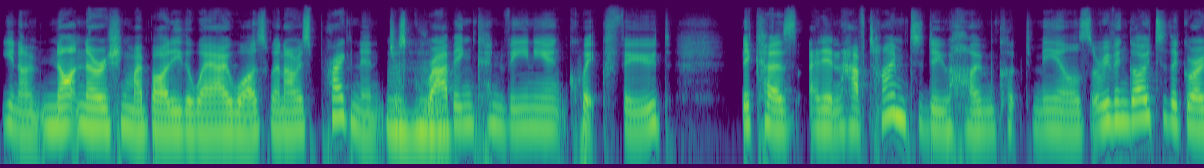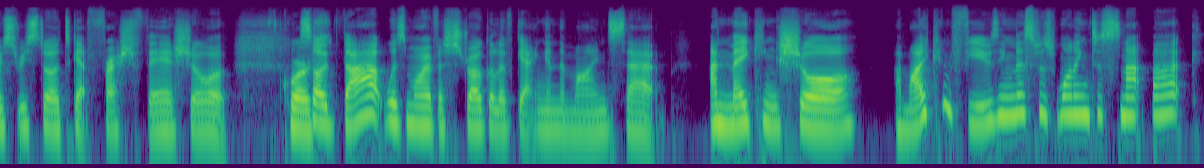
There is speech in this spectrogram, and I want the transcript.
You know, not nourishing my body the way I was when I was pregnant, just Mhm. grabbing convenient, quick food because I didn't have time to do home cooked meals or even go to the grocery store to get fresh fish or Of course. so that was more of a struggle of getting in the mindset and making sure am I confusing this with wanting to snap back?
